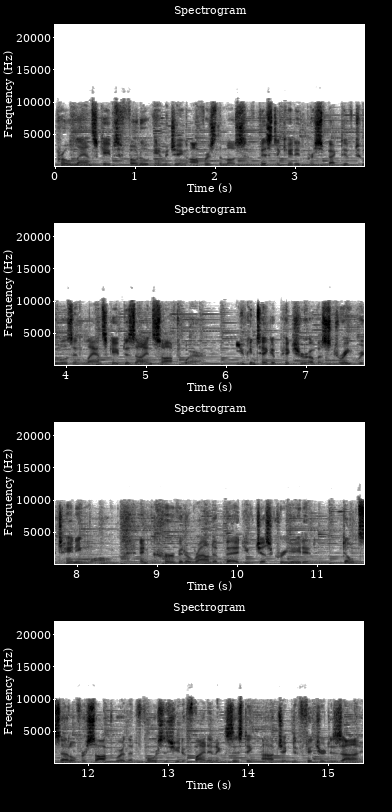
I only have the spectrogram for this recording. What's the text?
Pro Landscape's photo imaging offers the most sophisticated perspective tools in landscape design software. You can take a picture of a straight retaining wall and curve it around a bed you've just created. Don't settle for software that forces you to find an existing object to fit your design.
